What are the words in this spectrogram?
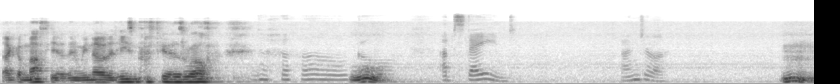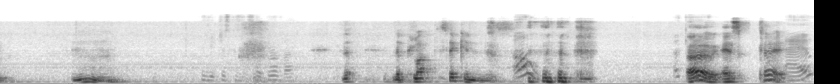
like a mafia, then we know that he's mafia as well. Oh, Ooh. Abstained. Angela. Mm. Mm. Is it just because it's her brother? The plot thickens. Oh. Okay. oh, it's clear. Oh.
